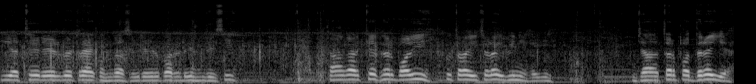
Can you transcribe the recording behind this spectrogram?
ਕਿ ਇੱਥੇ ਰੇਲਵੇ ਟਰੈਕ ਹੁੰਦਾ ਸੀ, ਰੇਲ ਪਰੜੀ ਹੁੰਦੀ ਸੀ। ਤਾਂ ਕਰਕੇ ਫਿਰ ਬਾਹਲੀ ਉਤਰਾਈ ਚੜਾਈ ਵੀ ਨਹੀਂ ਹੈਗੀ। ਜ਼ਿਆਦਾਤਰ ਪੱਧਰਾ ਹੀ ਹੈ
